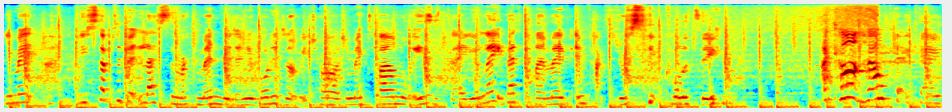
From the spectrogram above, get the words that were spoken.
You may you slept a bit less than recommended, and your body did not recharge. You may tire more easily today. Your late bedtime may have impacted your sleep quality. I can't help it. Okay.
